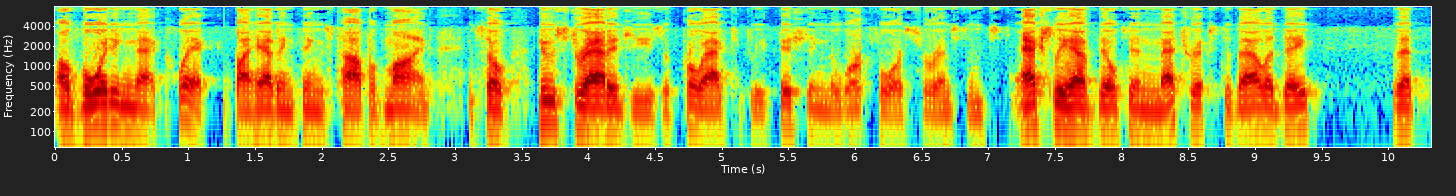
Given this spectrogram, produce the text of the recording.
avoiding that click by having things top of mind. And so new strategies of proactively phishing the workforce, for instance, actually have built-in metrics to validate that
